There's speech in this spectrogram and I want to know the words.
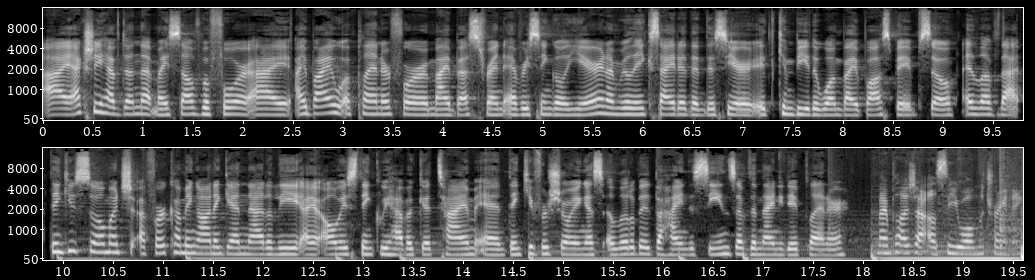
I actually have done that myself before. I, I buy a planner for my best friend every single year, and I'm really excited that this year it can be the one by Boss Babe. So I love that. Thank you so much uh, for coming on again, Natalie. I always think we have a good time, and thank you for showing us a little bit behind the scenes scenes of the 90 Day Planner. My pleasure. I'll see you all in the training.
